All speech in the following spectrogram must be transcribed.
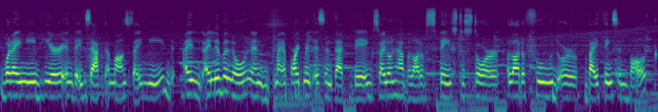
what I need here in the exact amounts I need. I, I live alone and my apartment isn't that big, so I don't have a lot of space to store a lot of food or buy things in bulk.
